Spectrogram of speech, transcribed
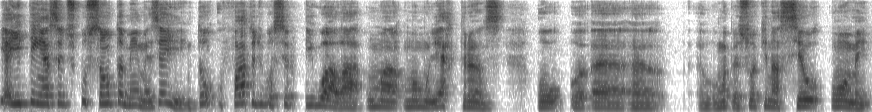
E aí tem essa discussão também, mas e aí? Então, o fato de você igualar uma, uma mulher trans ou uh, uh, uma pessoa que nasceu homem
